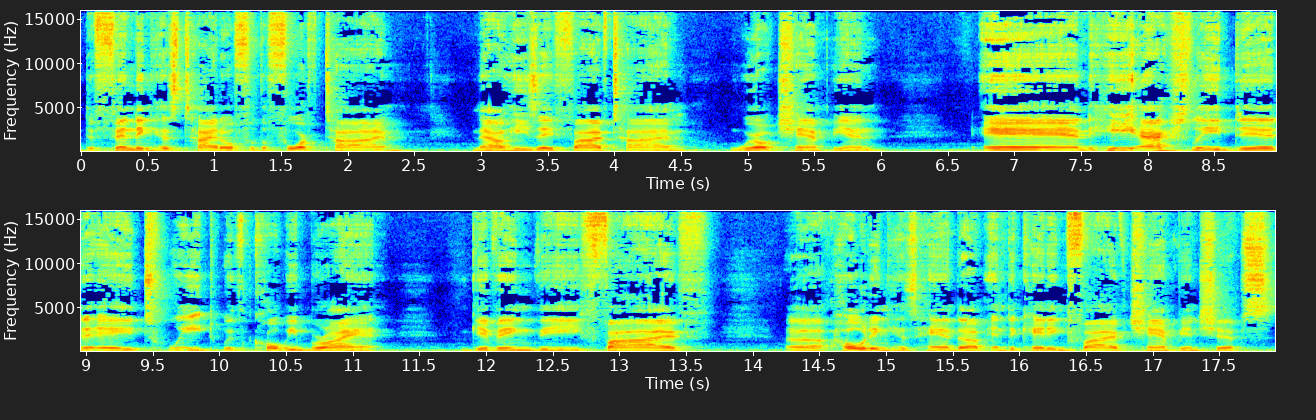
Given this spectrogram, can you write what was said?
defending his title for the fourth time. Now he's a five-time world champion, and he actually did a tweet with Kobe Bryant giving the five, uh, holding his hand up indicating five championships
